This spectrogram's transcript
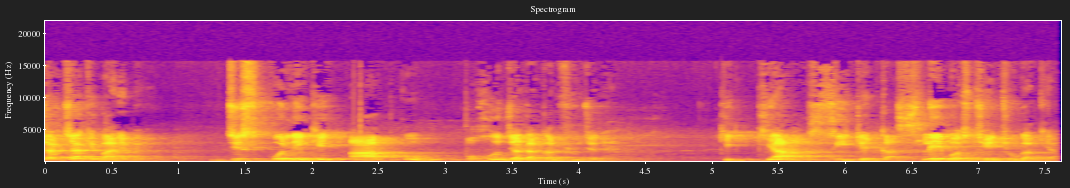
चर्चा के बारे में, जिसको लेके आपको बहुत ज़्यादा कन्फ्यूज़न है कि क्या सी टेट का सिलेबस चेंज होगा क्या?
